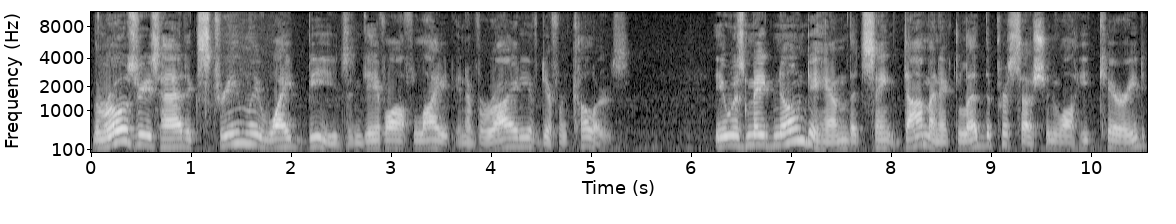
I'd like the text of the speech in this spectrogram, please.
The rosaries had extremely white beads and gave off light in a variety of different colors. It was made known to him that St. Dominic led the procession while he carried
